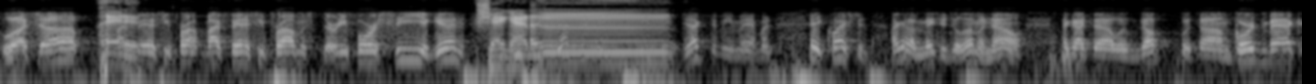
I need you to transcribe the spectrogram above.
What's up? Hey, my dude. fantasy pro- my fantasy problem is 34C again. Shake it. Ejected me, He ejected me, man. But hey, question. I got a major dilemma now. I got uh, with Bel- with um, Gordon back,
